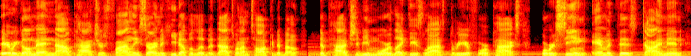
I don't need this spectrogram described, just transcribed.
There we go, man. Now packs are finally starting to heat up a little bit. That's what I'm talking about. The packs should be more like these last three or four packs where we're seeing Amethyst, Diamond,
